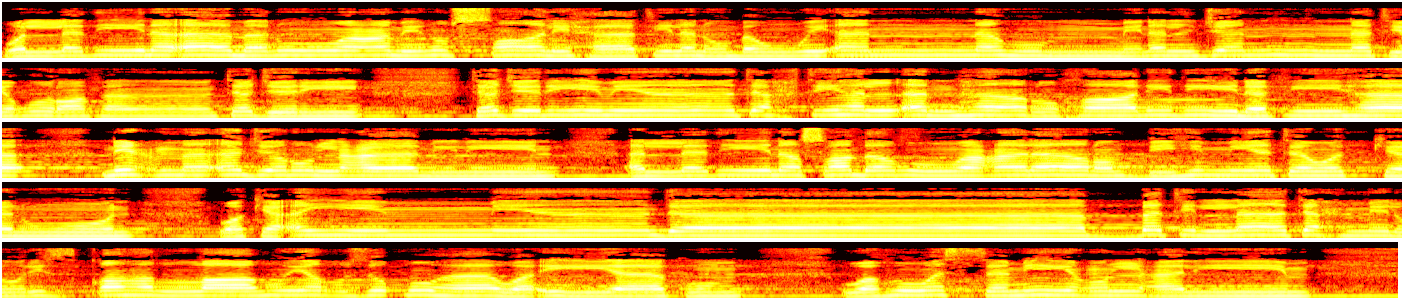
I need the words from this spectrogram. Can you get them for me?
والذين آمنوا وعملوا الصالحات لنبوئنهم من الجنة غرفا تجري تجري من تحتها الأنهار خالدين فيها. نعم أجر العاملين الذين صبروا وعلى ربهم يتوكلون. وكأي من دابة لا تحمل رزقها الله يرزقها وإياكم وهو السميع العليم.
